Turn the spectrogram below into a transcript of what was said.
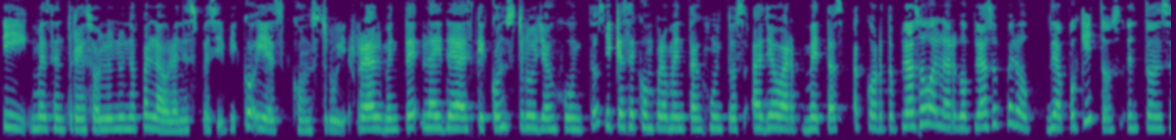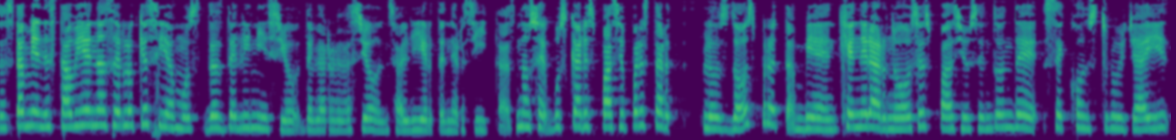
y me centré solo en una palabra en específico y es construir. Realmente la idea es que construyan juntos y que se comprometan juntos a llevar metas a corto plazo o a largo plazo, pero de a poquitos. Entonces también está bien hacer lo que hacíamos desde el inicio de la relación, salir, tener citas, no sé, buscar espacio para estar los dos, pero también generar nuevos espacios en donde se construya y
